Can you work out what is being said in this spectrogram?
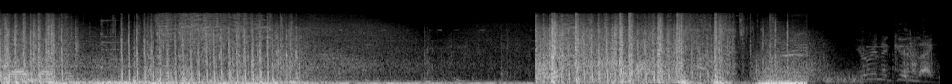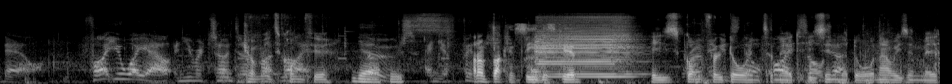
Sorry, sorry. You're in a gulag now. Fight your way out and you return to Do you the want me to front come line. to you? Yeah, Lose, please. and you're I don't fucking see this kid. He's gone through door into mid. He's in the door. Now he's in mid.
